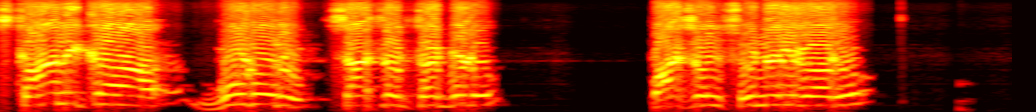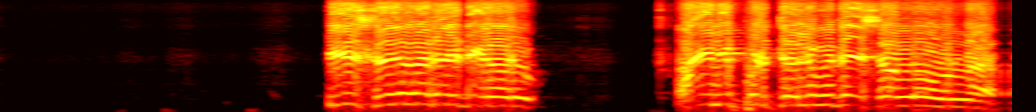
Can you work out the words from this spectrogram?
స్థానిక గూడూరు శాసనసభ్యుడు పాశం సునీల్ గారు ఈ శ్రీధర్రెడ్డి గారు ఆయన ఇప్పుడు తెలుగుదేశంలో ఉన్నారు.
